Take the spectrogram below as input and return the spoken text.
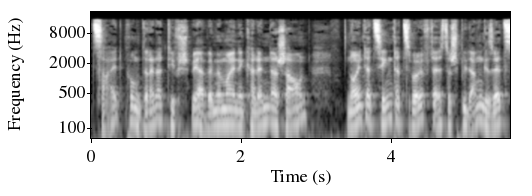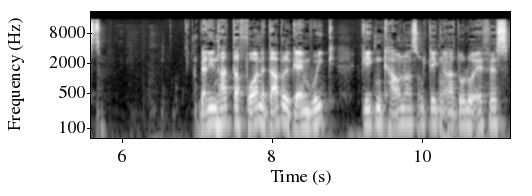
Zeitpunkt relativ schwer. Wenn wir mal in den Kalender schauen, 9., 10., 12. ist das Spiel angesetzt. Berlin hat davor eine Double Game Week gegen Kaunas und gegen Anadolu Efes.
